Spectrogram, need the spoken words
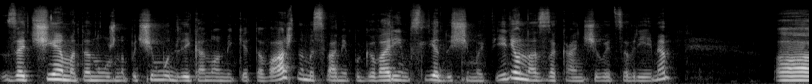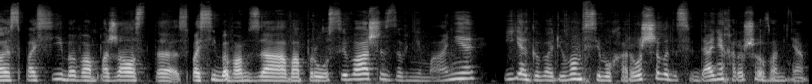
Зачем это нужно, почему для экономики это важно, мы с вами поговорим в следующем эфире, у нас заканчивается время. А, спасибо вам, пожалуйста, спасибо вам за вопросы ваши, за внимание. И я говорю вам всего хорошего, до свидания, хорошего вам дня.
